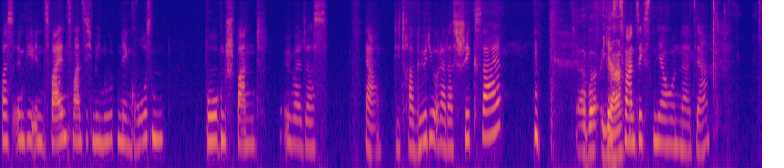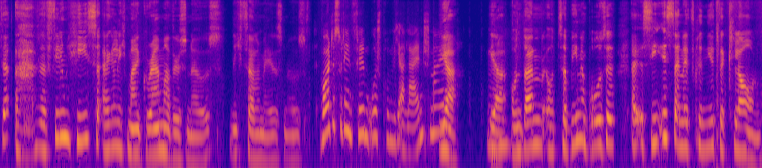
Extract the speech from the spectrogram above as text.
was irgendwie in 22 Minuten den großen Bogen spannt über das, ja, die Tragödie oder das Schicksal Aber, des ja. 20. Jahrhunderts, ja. Der, der, Film hieß eigentlich My Grandmother's Nose, nicht Salome's Nose. Wolltest du den Film ursprünglich allein schneiden? Ja, mhm. ja. Und dann, und Sabine Brose, äh, sie ist eine trainierte Clown.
